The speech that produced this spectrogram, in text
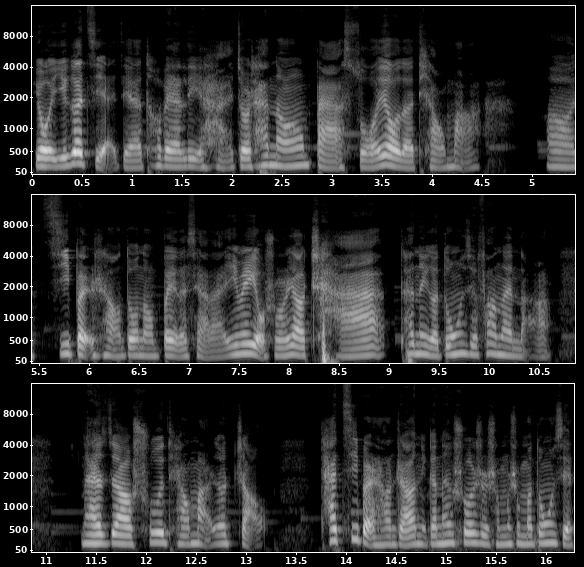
有一个姐姐特别厉害，就是她能把所有的条码。呃，基本上都能背得下来，因为有时候要查他那个东西放在哪儿，那就要输条码就找。他基本上只要你跟他说是什么什么东西，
